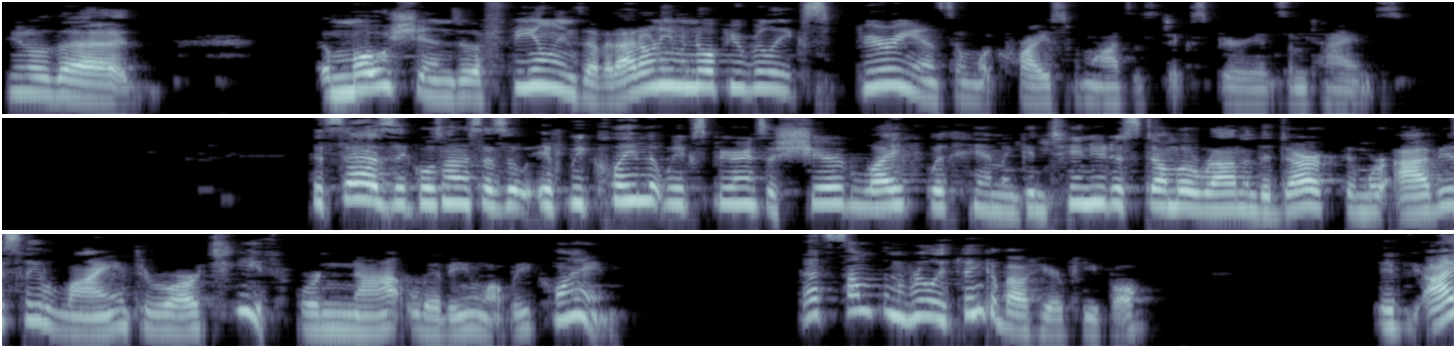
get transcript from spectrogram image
you know, the emotions or the feelings of it. I don't even know if you're really experiencing what Christ wants us to experience sometimes. It says, it goes on, it says, if we claim that we experience a shared life with Him and continue to stumble around in the dark, then we're obviously lying through our teeth. We're not living what we claim. That's something to really think about here, people. If I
